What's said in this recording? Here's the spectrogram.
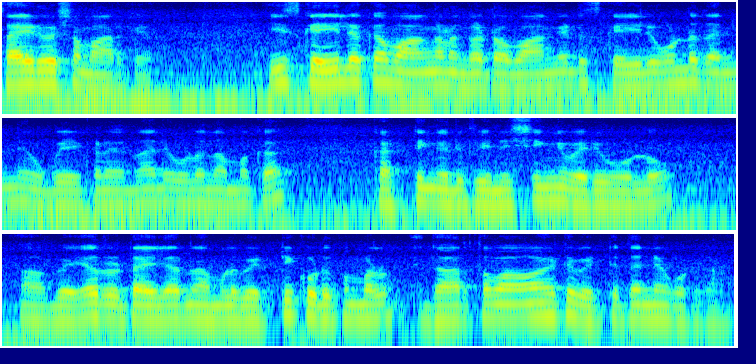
സൈഡ് വശം മാർക്ക് ചെയ്യണം. ഈ സ്കെയിലൊക്കെ വാങ്ങണം കേട്ടോ. വാങ്ങിയിട്ട് സ്കെയിൽ കൊണ്ട് തന്നെ ഉപയോഗിക്കണം. എന്നാലേ ഉള്ളൂ നമുക്ക് കട്ടിങ് ഒരു ഫിനിഷിങ് വരുവുള്ളൂ. വേറൊരു ടൈലർ നമ്മൾ വെട്ടി കൊടുക്കുമ്പോൾ യഥാർത്ഥമായിട്ട് വെട്ടി തന്നെ കൊടുക്കണം.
